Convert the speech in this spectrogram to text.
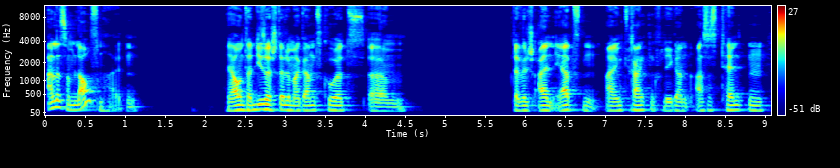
alles am Laufen halten. Ja, unter dieser Stelle mal ganz kurz, ähm, da will ich allen Ärzten, allen Krankenpflegern, Assistenten,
